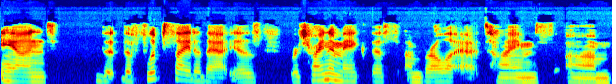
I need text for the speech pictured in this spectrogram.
And the, the flip side of that is we're trying to make this umbrella at times um,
